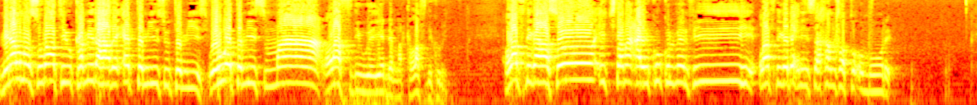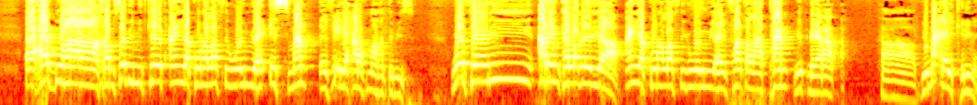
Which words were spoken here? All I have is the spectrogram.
min almansuubaati yuu ka mid ahaaday atamyiisu tamyiis wa huwa tamyiis maa lafdi weeye dhe marka lafdi ku rid lafdigaasoo ijtamac ay ku kulmeen fiihi lafdiga dhexdiisa khamsatu umuurin axaduhaa khamsadii midkeed an yakuuna lafdigu waa inuu yahay isman ee ficli xaraf maaha tamyiis wathani arrinka labeeya an yakuuna lafdigu waa inuu yahay fadlatan mid dheeraad ah bimacna alkelima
